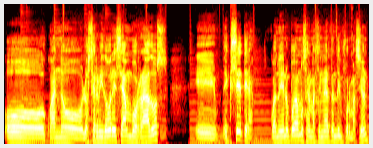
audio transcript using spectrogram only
o cuando los servidores sean borrados, eh, etcétera. Cuando ya no podamos almacenar tanta información,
